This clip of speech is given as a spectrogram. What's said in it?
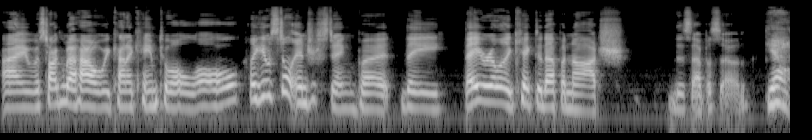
I was talking about how we kind of came to a lull. Like it was still interesting, but they they really kicked it up a notch this episode. Yeah.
